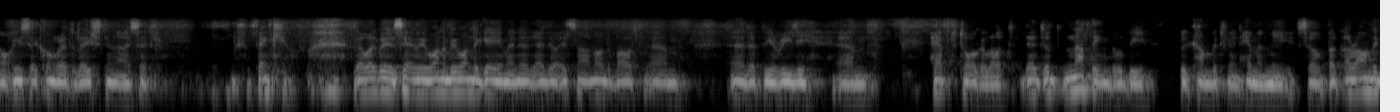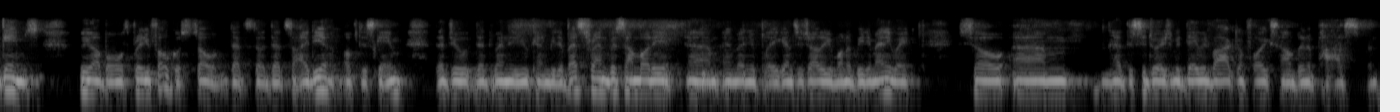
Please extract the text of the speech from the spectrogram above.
No, he said congratulations, and I said thank you. So what we say, we want to we won the game, and it's not not about um, uh, that we really um, have to talk a lot. That nothing will be will come between him and me. So, but around the games, we are both pretty focused. So that's the that's the idea of this game that you that when you can be the best friend with somebody, um, and when you play against each other, you want to beat him anyway. So um, had the situation with David Wagner, for example, in the past, and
